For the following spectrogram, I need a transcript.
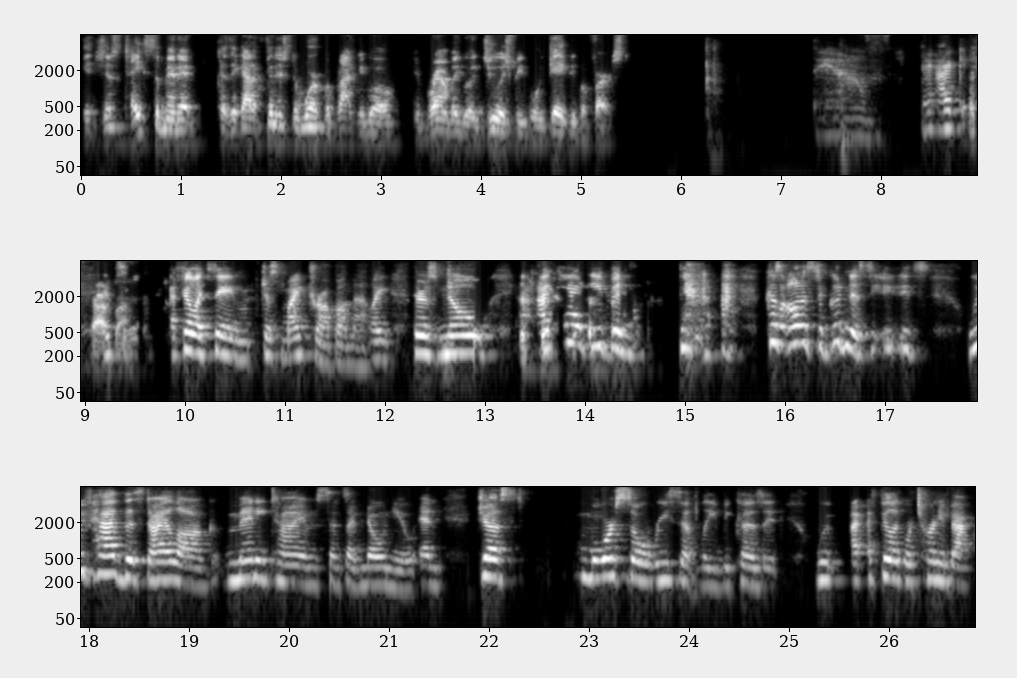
It just takes a minute because they got to finish the work with black people and brown people and Jewish people and gay people first. Damn. I, I, I feel like saying just mic drop on that. Like there's no, I can't even, because honest to goodness, it's, we've had this dialogue many times since I've known you and just more so recently because it, we, I feel like we're turning back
